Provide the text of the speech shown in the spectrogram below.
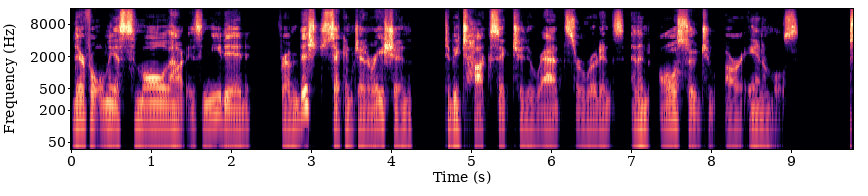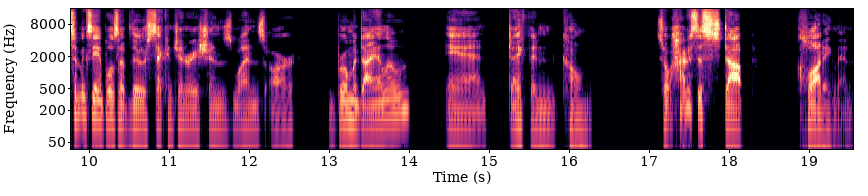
Therefore, only a small amount is needed from this second generation to be toxic to the rats or rodents, and then also to our animals. Some examples of those second generations ones are bromadiolone and difencone. So how does this stop clotting then?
